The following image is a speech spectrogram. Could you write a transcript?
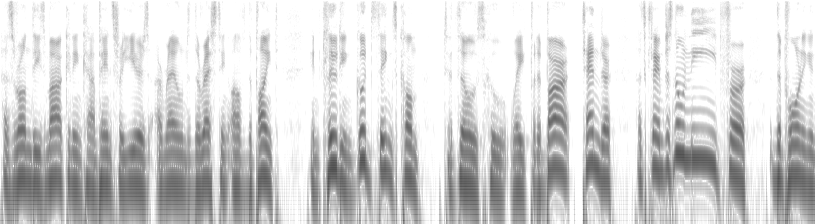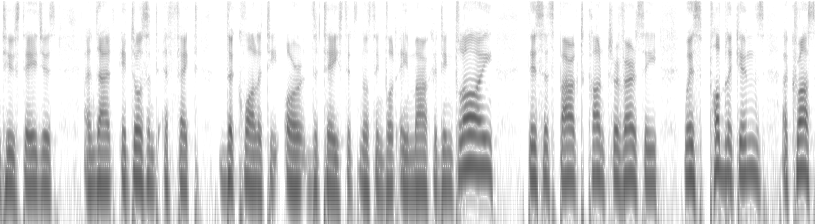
has run these marketing campaigns for years around the resting of the pint, including good things come to those who wait. But a bartender has claimed there's no need for the pouring in two stages and that it doesn't affect the quality or the taste. It's nothing but a marketing ploy. This has sparked controversy with publicans across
